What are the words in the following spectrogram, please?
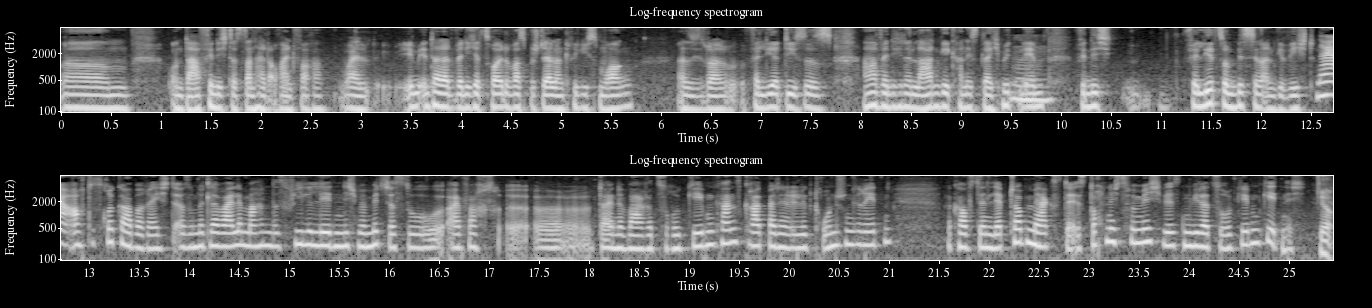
Ähm, und da finde ich das dann halt auch einfacher, weil im Internet, wenn ich jetzt heute was bestelle, dann kriege ich es morgen. Also da verliert dieses, ah, wenn ich in den Laden gehe, kann ich es gleich mitnehmen, mhm. finde ich, verliert so ein bisschen an Gewicht. Naja, auch das Rückgaberecht. Also mittlerweile machen das viele Läden nicht mehr mit, dass du einfach äh, deine Ware zurückgeben kannst, gerade bei den elektronischen Geräten. Da kaufst du einen Laptop, merkst, der ist doch nichts für mich, willst ihn wieder zurückgeben, geht nicht. Ja.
